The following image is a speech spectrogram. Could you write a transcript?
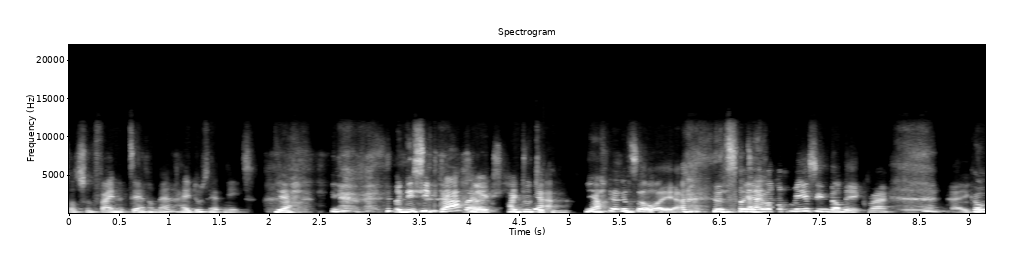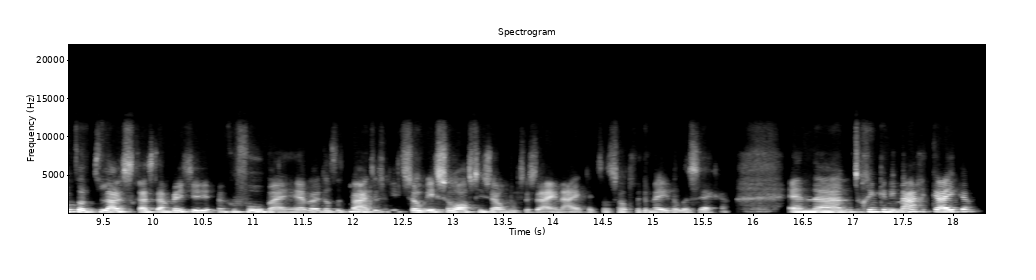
Dat is zo'n fijne term, hè? Hij doet het niet. Ja. ja. En die zie ik dagelijks. Hij doet het niet. Ja. ja, dat zal wel, ja. Dat zal jij wel nog meer zien dan ik. Maar ik hoop dat de luisteraars daar een beetje een gevoel bij hebben. Dat het paard dus niet zo is zoals die zou moeten zijn eigenlijk. Dat is wat we ermee willen zeggen. En uh, toen ging ik in die magen kijken.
